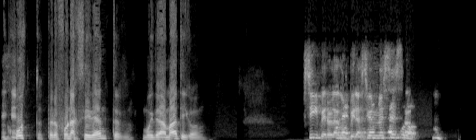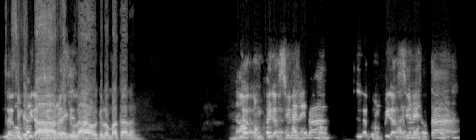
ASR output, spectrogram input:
Justo, pero fue un accidente muy dramático. Sí, pero la conspiración no es esa. La Así que conspiración estaba no es esa. arreglado que lo mataran. No, la con conspiración está, la conspiración está,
